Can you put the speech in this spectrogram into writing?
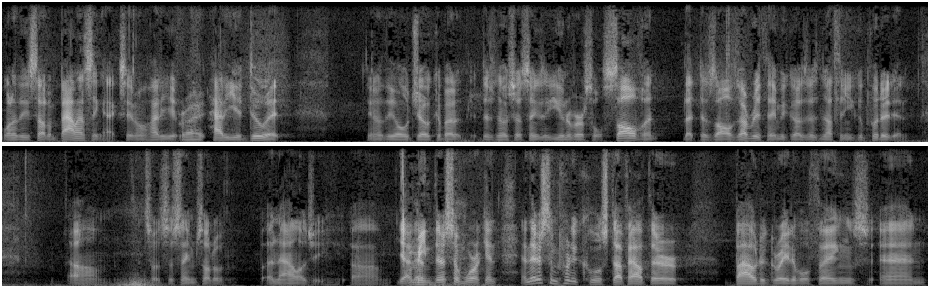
one of these sort of balancing acts. You know, how do you Right. how do you do it? You know, the old joke about it, there's no such thing as a universal solvent that dissolves everything because there's nothing you can put it in. Um, so it's the same sort of analogy. Um, yeah, I mean, there's some work in, and there's some pretty cool stuff out there, biodegradable things, and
